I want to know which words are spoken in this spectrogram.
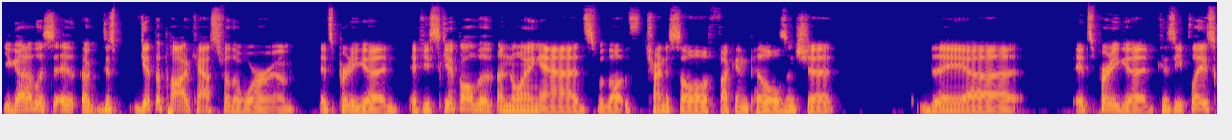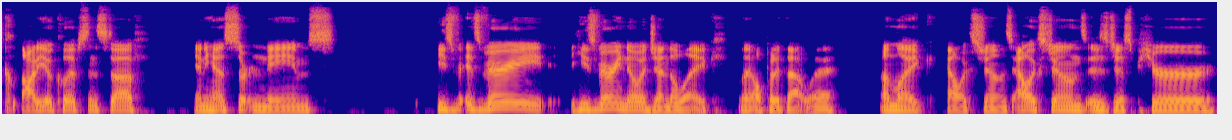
you gotta listen uh, just get the podcast for the war room it's pretty good if you skip all the annoying ads with all trying to sell all the fucking pills and shit they uh it's pretty good because he plays audio clips and stuff and he has certain names he's it's very he's very no agenda like i'll put it that way unlike alex jones alex jones is just pure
